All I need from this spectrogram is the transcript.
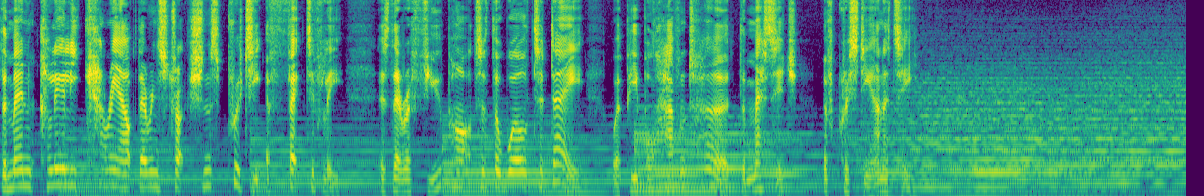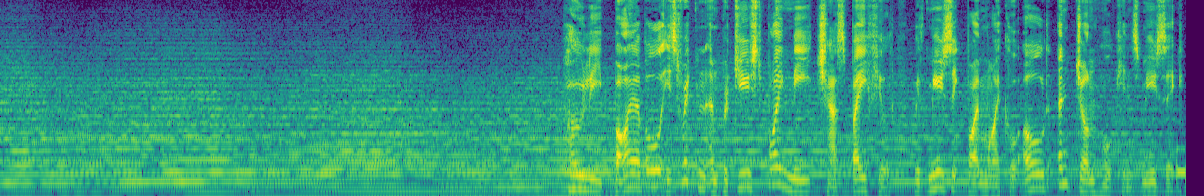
The men clearly carry out their instructions pretty effectively, as there are few parts of the world today where people haven't heard the message of Christianity. Wholly Bible is written and produced by me, Chas Bayfield, with music by Michael Auld and Jon Hawkins Music.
